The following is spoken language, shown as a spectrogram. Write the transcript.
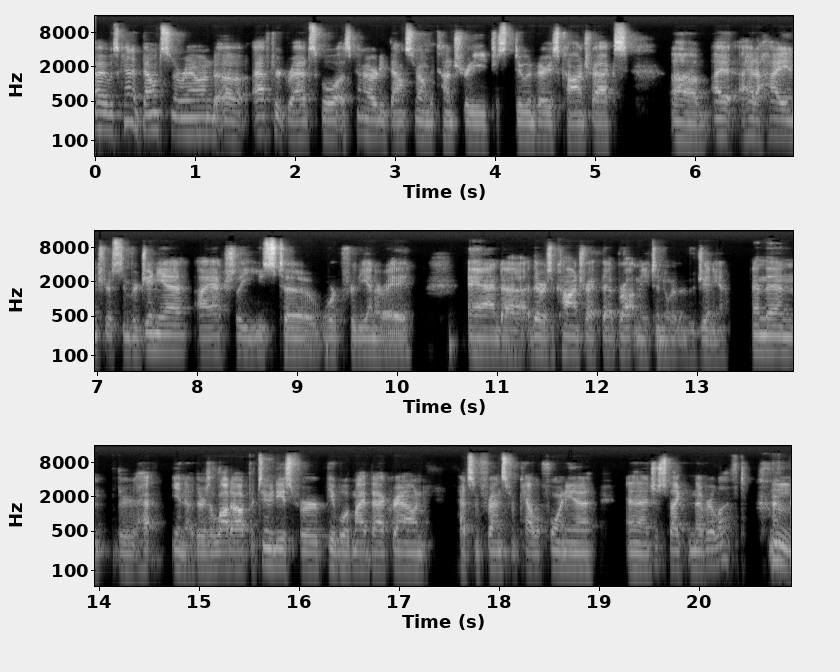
I was kind of bouncing around uh, after grad school. I was kind of already bouncing around the country, just doing various contracts. Um, I, I, had a high interest in Virginia. I actually used to work for the NRA, and uh, there was a contract that brought me to Northern Virginia. And then there, you know, there's a lot of opportunities for people with my background. Had some friends from California, and I just like never left. hmm.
